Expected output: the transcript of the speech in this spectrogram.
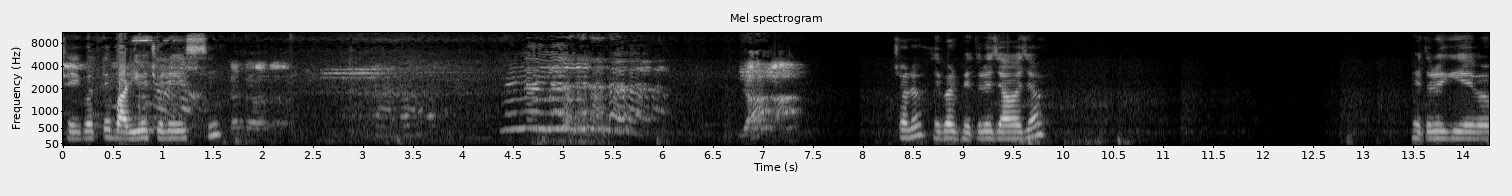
সেই করতে বাড়িও চলে এসেছি। চলো এবার ভেতরে যাওয়া যাক। ভেতরে গিয়ে এবার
